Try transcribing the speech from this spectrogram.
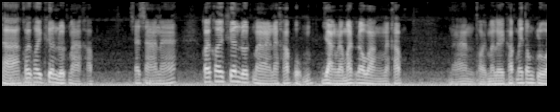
ช้าๆค่อย ๆ เคลื่อนรถมาครับ ช้าๆนะ ค่อยๆเคลื่อนรถมานะครับ ผมอย่างระมัดระวังนะครับนั่นถอยมาเลยครับ ไม่ต้องกลัว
